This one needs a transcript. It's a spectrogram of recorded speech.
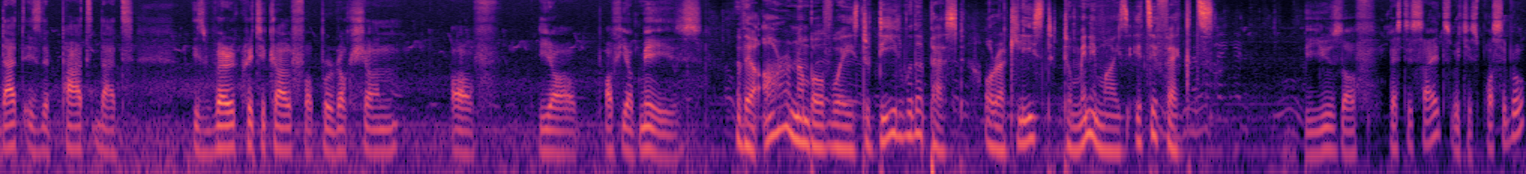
that is the part that is very critical for production of your of your maize. There are a number of ways to deal with the pest or at least to minimize its effects. The use of pesticides, which is possible,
